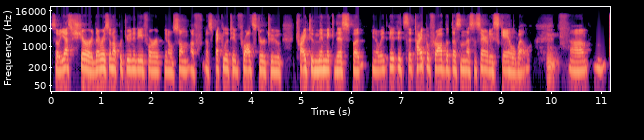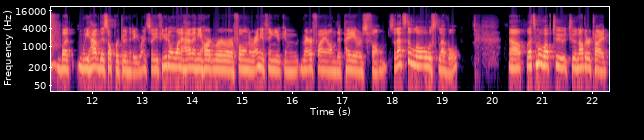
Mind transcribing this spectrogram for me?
So yes sure there is an opportunity for you know some a, a speculative fraudster to try to mimic this. But you know it, it, it's a type of fraud that doesn't necessarily scale well. Mm. um, but we have this opportunity right? So if you don't want to have any hardware or a phone or anything you can verify on the payer's phone. So that's the lowest level now, let's move up to, to another type.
